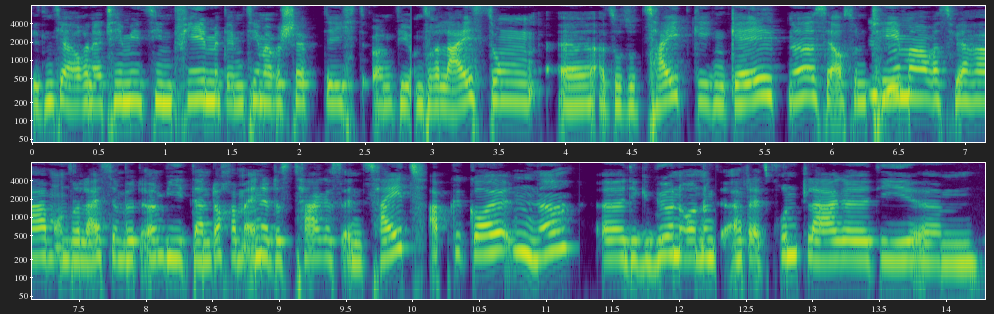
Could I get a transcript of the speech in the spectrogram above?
wir sind ja auch in der Tiermedizin viel mit dem Thema beschäftigt, irgendwie unsere Leistung, äh, also so Zeit gegen Geld, ne, ist ja auch so ein mhm. Thema, was wir haben. Unsere Leistung wird irgendwie dann doch am Ende des Tages in Zeit abgegolten, ne? Äh, die Gebührenordnung hat als Grundlage die, ähm,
